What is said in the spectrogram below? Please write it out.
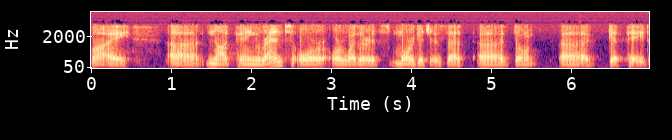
by uh, not paying rent or or whether it's mortgages that uh, don't uh, get paid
